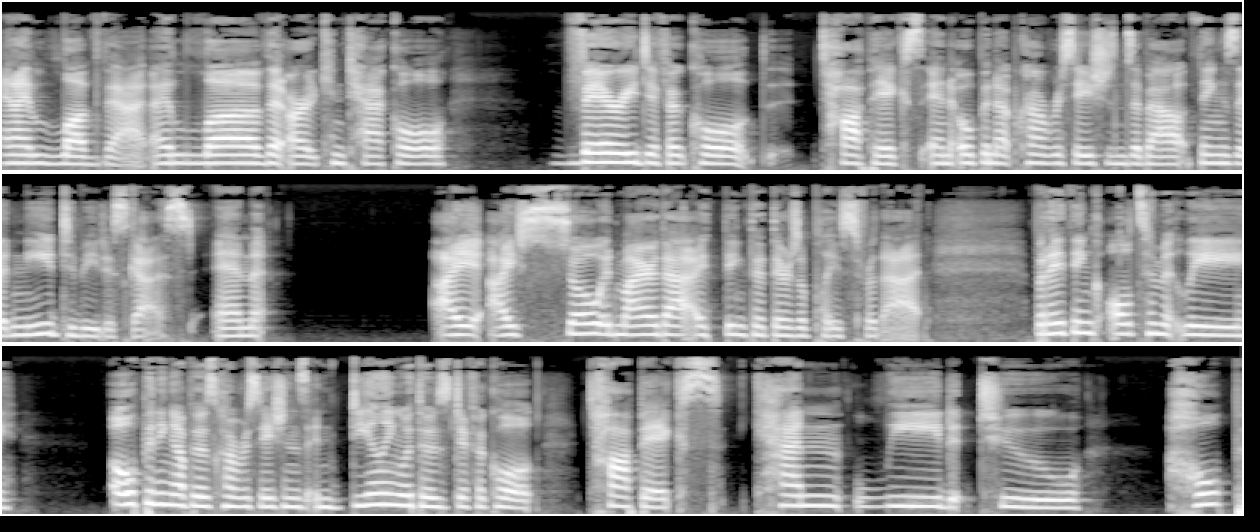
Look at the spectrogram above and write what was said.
And I love that. I love that art can tackle very difficult topics and open up conversations about things that need to be discussed. And I I so admire that. I think that there's a place for that. But I think ultimately opening up those conversations and dealing with those difficult topics can lead to hope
